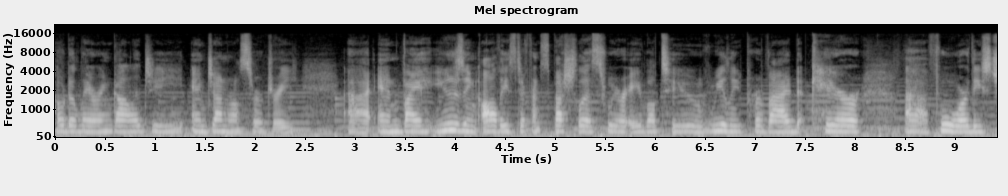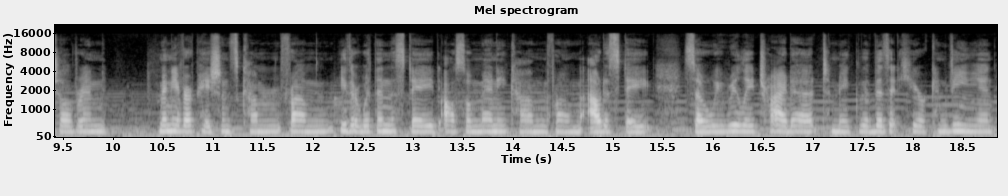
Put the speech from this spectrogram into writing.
otolaryngology, and general surgery. Uh, and by using all these different specialists, we were able to really provide care uh, for these children. Many of our patients come from either within the state, also many come from out of state. So we really try to, to make the visit here convenient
